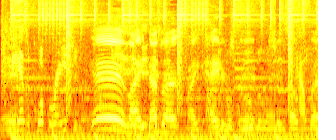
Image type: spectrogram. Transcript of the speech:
Man. He has a corporation. Yeah, It- like it- that's it- what like haters. Googling so how funny.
